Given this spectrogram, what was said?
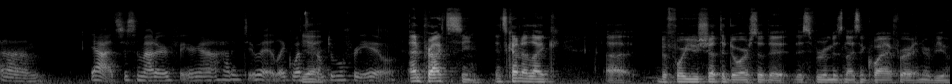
Um, yeah, it's just a matter of figuring out how to do it. Like, what's Yeah. comfortable for you? And practicing. It's kind of like uh, before you shut the door so that this room is nice and quiet for our interview.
